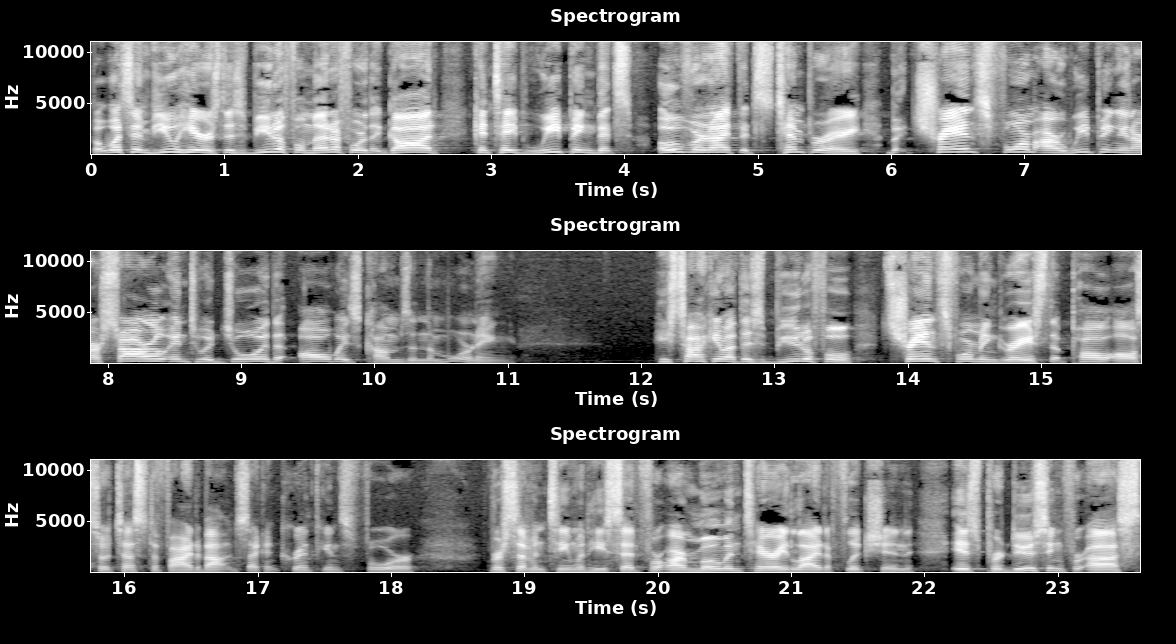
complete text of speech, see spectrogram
But what's in view here is this beautiful metaphor that God can take weeping that's overnight, that's temporary, but transform our weeping and our sorrow into a joy that always comes in the morning. He's talking about this beautiful transforming grace that Paul also testified about in 2 Corinthians 4, verse 17, when he said, For our momentary light affliction is producing for us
